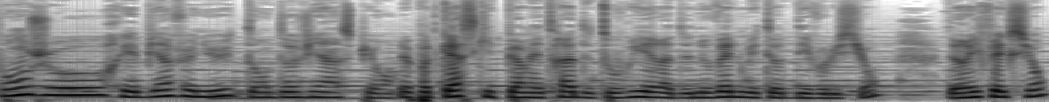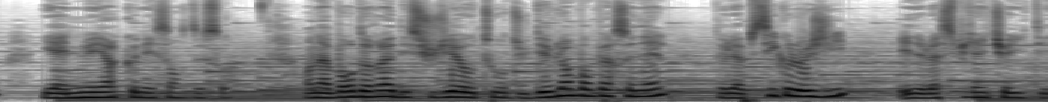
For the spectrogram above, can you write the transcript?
Bonjour et bienvenue dans Deviens inspirant, le podcast qui te permettra de t'ouvrir à de nouvelles méthodes d'évolution, de réflexion et à une meilleure connaissance de soi. On abordera des sujets autour du développement personnel, de la psychologie et de la spiritualité.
